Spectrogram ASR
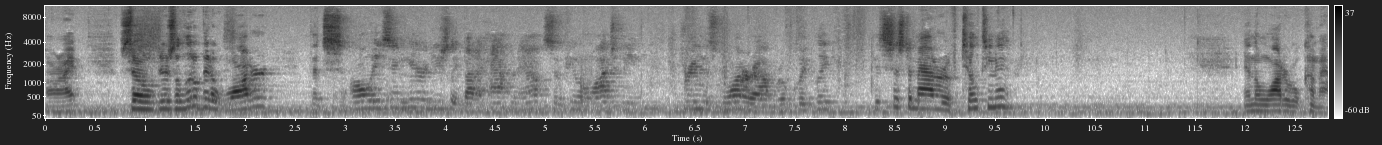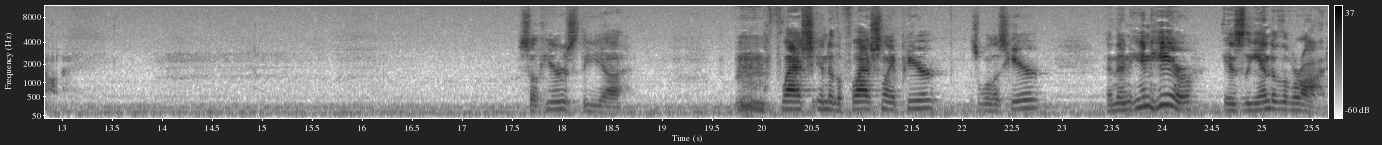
All right. So there's a little bit of water that's always in here, usually about a half an ounce. So if you want to watch me drain this water out real quickly, it's just a matter of tilting it and the water will come out. So here's the uh, flash into the flash lamp here, as well as here. And then in here is the end of the rod.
